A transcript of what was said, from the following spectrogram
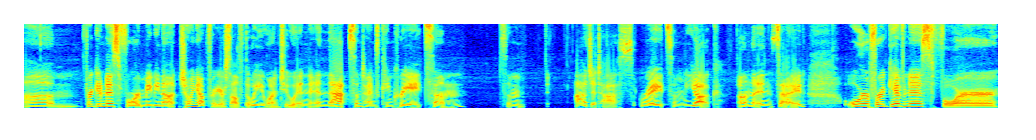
Um, forgiveness for maybe not showing up for yourself the way you want to, and and that sometimes can create some some agitas, right? Some yuck on the inside, or forgiveness for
